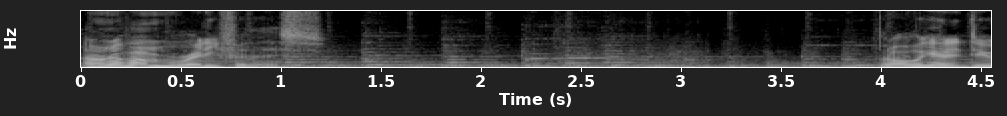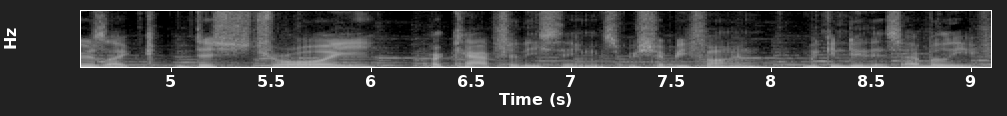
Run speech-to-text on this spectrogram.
I don't know if I'm ready for this. But all we got to do is like destroy or capture these things. We should be fine. We can do this, I believe.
